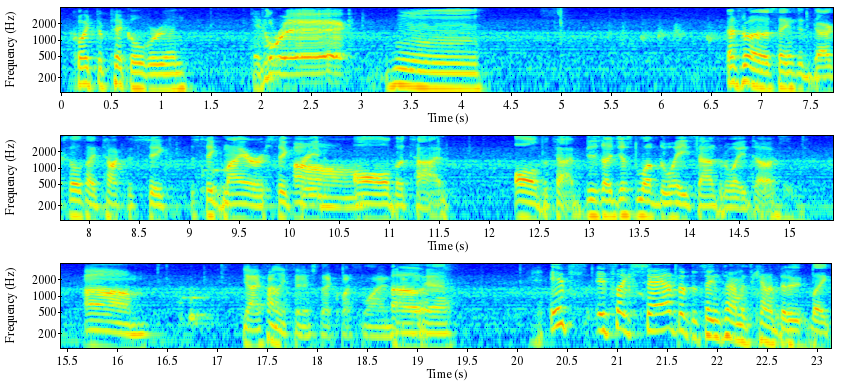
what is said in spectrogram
Quite the pickle we're in. Pickle Rick! Hmm. That's one of those things in Dark Souls. I talk to Sig, Sigmire or Siegfried Aw. all the time, all the time. Because I just love the way he sounds and the way he talks. Um, yeah, I finally finished that quest line. Oh was- yeah. It's it's like sad, but at the same time, it's kind of bitter. Like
